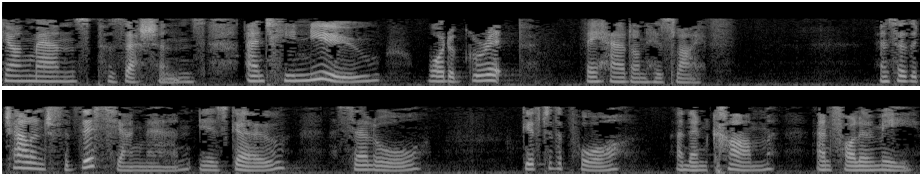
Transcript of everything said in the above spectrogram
young man's possessions, and he knew what a grip they had on his life. And so the challenge for this young man is go, sell all, give to the poor, and then come and follow me.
